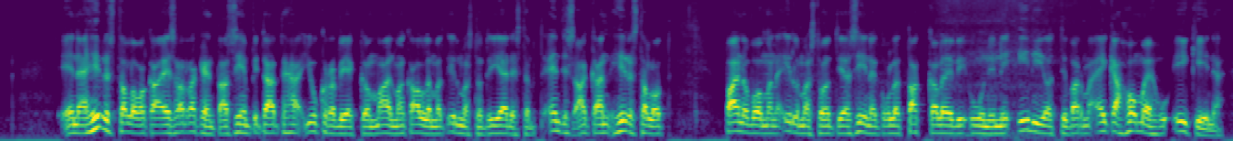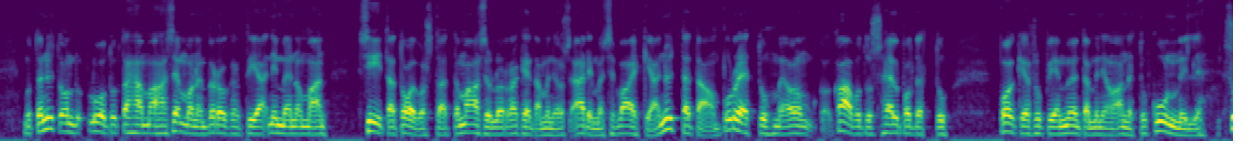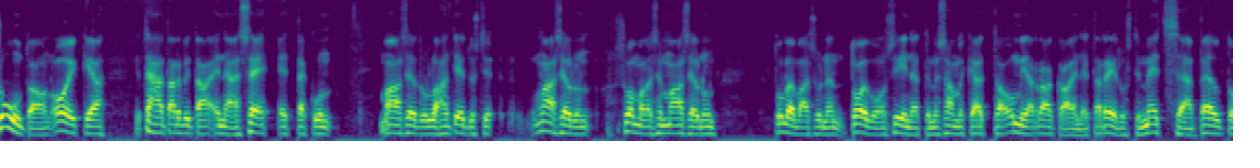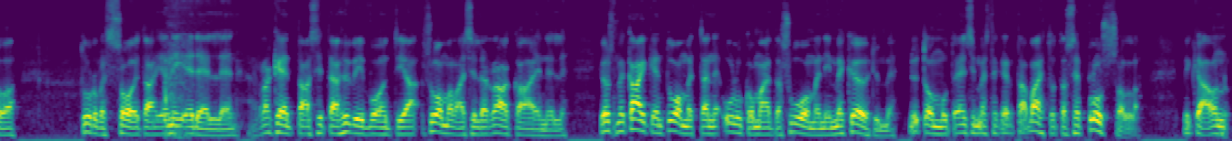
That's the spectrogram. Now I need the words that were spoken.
enää hirstaloakaan ei saa rakentaa. Siihen pitää tehdä jukraviekkoon maailman kalleimmat ilmastointijärjestelmät. Entisaikaan hirstalot painovoimainen ilmastointi ja siinä kuule takkaleivi uuni, niin idiotti varmaan eikä homehu ikinä. Mutta nyt on luotu tähän maahan semmoinen byrokratia nimenomaan siitä toivosta, että maaseudun rakentaminen olisi äärimmäisen vaikeaa. Nyt tätä on purettu, me on kaavoitus helpotettu, poikkeuslupien myöntäminen on annettu kunnille. Suunta on oikea ja tähän tarvitaan enää se, että kun maaseudullahan tietysti maaseudun, suomalaisen maaseudun tulevaisuuden toivo on siinä, että me saamme käyttää omia raaka-aineita reilusti metsää, peltoa, turvesoita ja niin edelleen. Rakentaa sitä hyvinvointia suomalaisille raaka-aineille. Jos me kaiken tuomme tänne ulkomailta Suomeen, niin me köyhdymme. Nyt on muuten ensimmäistä kertaa vaihtotase plussalla, mikä on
